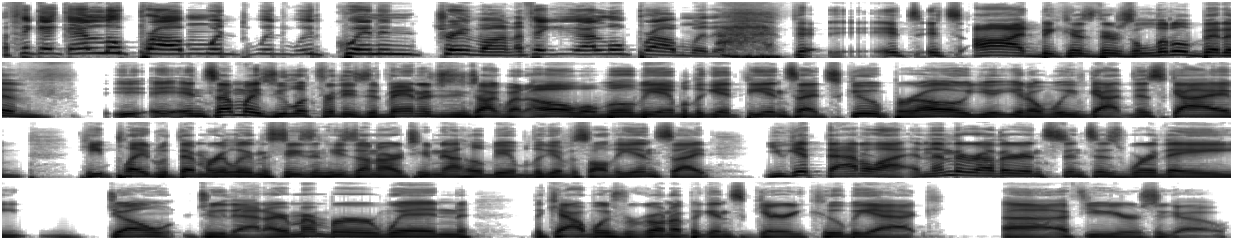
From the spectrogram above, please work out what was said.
I think I got a little problem with, with, with Quinn and Trevon. I think I got a little problem with it. it's it's odd because there's a little bit of in some ways you look for these advantages and you talk about oh well we'll be able to get the inside scoop or oh you you know we've got this guy he played with them earlier in the season he's on our team now he'll be able to give us all the insight. You get that a lot. And then there are other instances where they don't do that. I remember when the Cowboys were going up against Gary Kubiak uh, a few years ago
